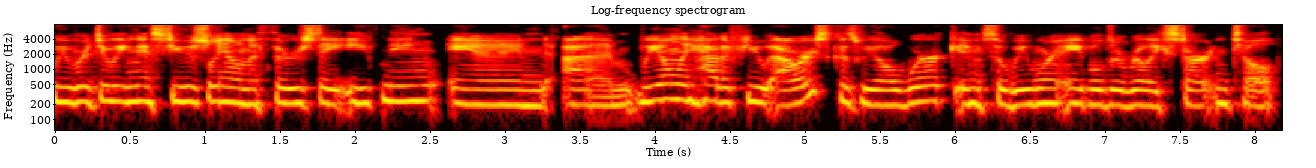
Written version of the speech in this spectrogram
We were doing this usually on a thursday evening and um, we only had a few hours because we all work. And so we weren't able to really start until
